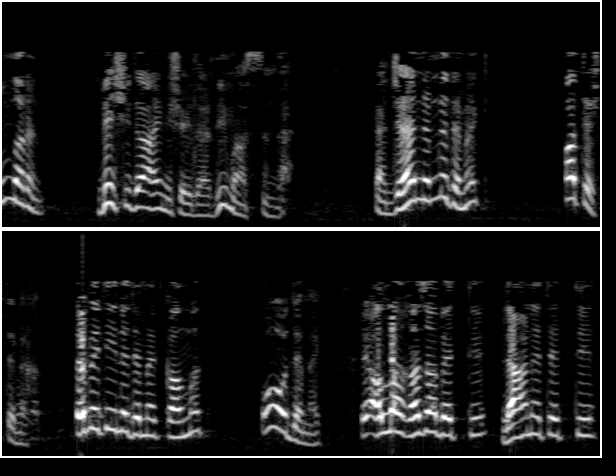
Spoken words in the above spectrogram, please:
Bunların beşi de aynı şeyler değil mi aslında? Yani cehennem ne demek? Ateş demek. Ebedi ne demek kalmak? O demek. E Allah gazap etti, lanet etti,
